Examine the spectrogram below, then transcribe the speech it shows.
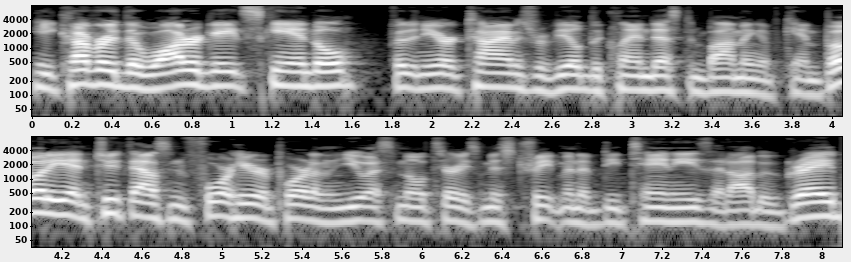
He covered the Watergate scandal for the New York Times, revealed the clandestine bombing of Cambodia. In 2004, he reported on the U.S. military's mistreatment of detainees at Abu Ghraib.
